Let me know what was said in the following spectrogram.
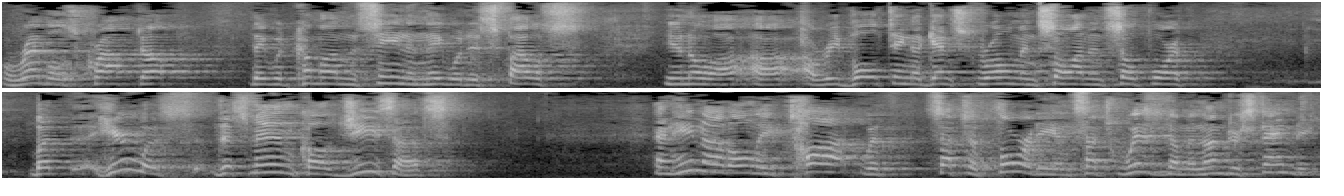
rebels cropped up. They would come on the scene and they would espouse, you know, a, a, a revolting against Rome and so on and so forth. But here was this man called Jesus, and he not only taught with such authority and such wisdom and understanding,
